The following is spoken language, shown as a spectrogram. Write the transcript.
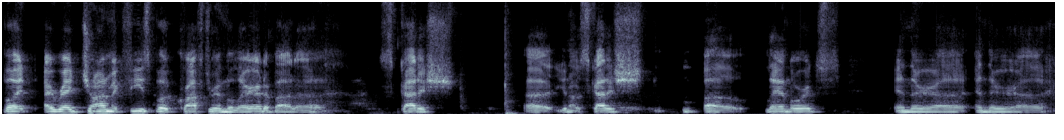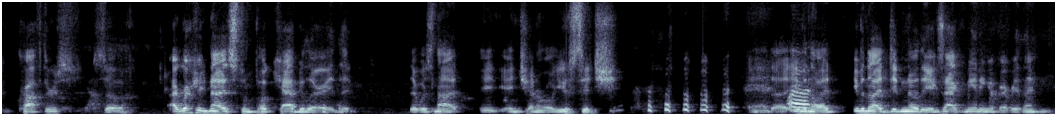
but I read John McPhee's book Crofter and the Laird about uh, Scottish, uh, you know, Scottish uh, landlords and their uh, and their uh, crofters. So I recognized some vocabulary that that was not in, in general usage. And uh, even though I even though I didn't know the exact meaning of everything,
